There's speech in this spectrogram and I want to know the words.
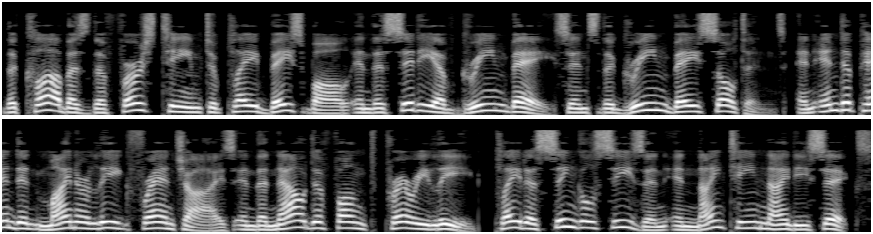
The club is the first team to play baseball in the city of Green Bay since the Green Bay Sultans, an independent minor league franchise in the now-defunct Prairie League, played a single season in 1996.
